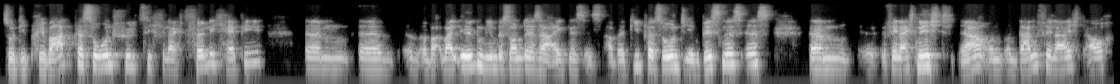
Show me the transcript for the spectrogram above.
so die Privatperson fühlt sich vielleicht völlig happy, ähm, äh, weil irgendwie ein besonderes Ereignis ist. Aber die Person, die im Business ist, ähm, vielleicht nicht. Ja, und, und dann vielleicht auch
